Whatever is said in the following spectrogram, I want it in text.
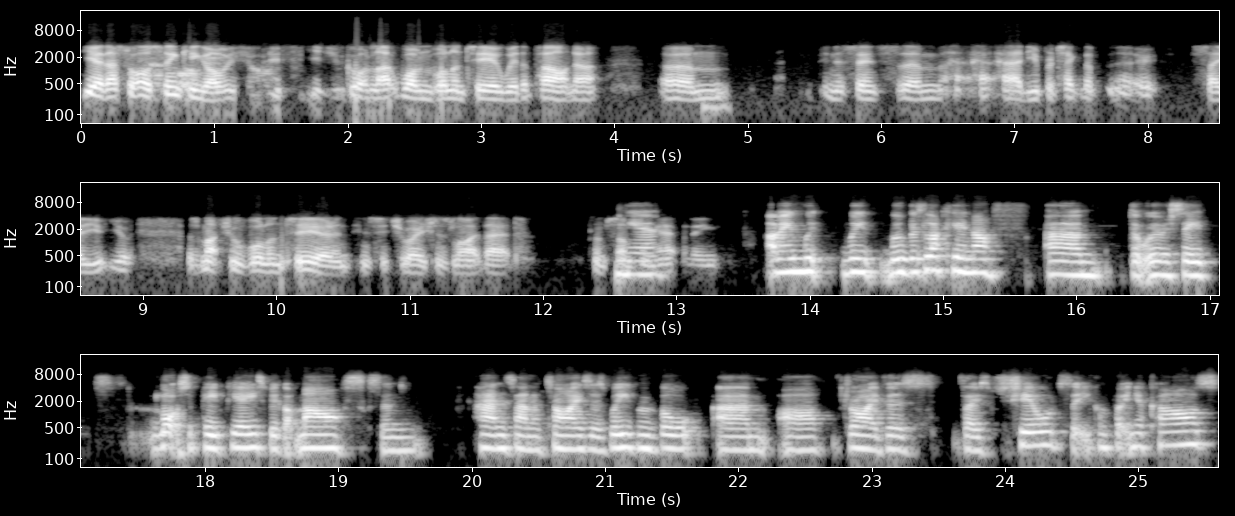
Yeah, that's what I was thinking of. If, if, if you've got like one volunteer with a partner, um, in a sense, um, how do you protect the, uh, say, you, you as much you'll volunteer in, in situations like that from something Yeah. happening? I mean, we, we, we was lucky enough um, that we received lots of PPEs. We got masks and hand sanitizers. We even bought um, our drivers those shields that you can put in your cars,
